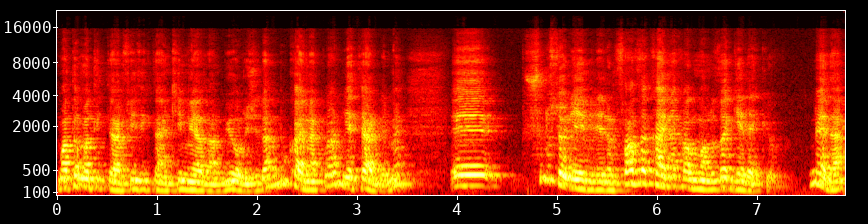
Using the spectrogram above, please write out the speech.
Matematikten, fizikten, kimyadan, biyolojiden bu kaynaklar yeterli mi? E, şunu söyleyebilirim, fazla kaynak almanıza gerek yok. Neden?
